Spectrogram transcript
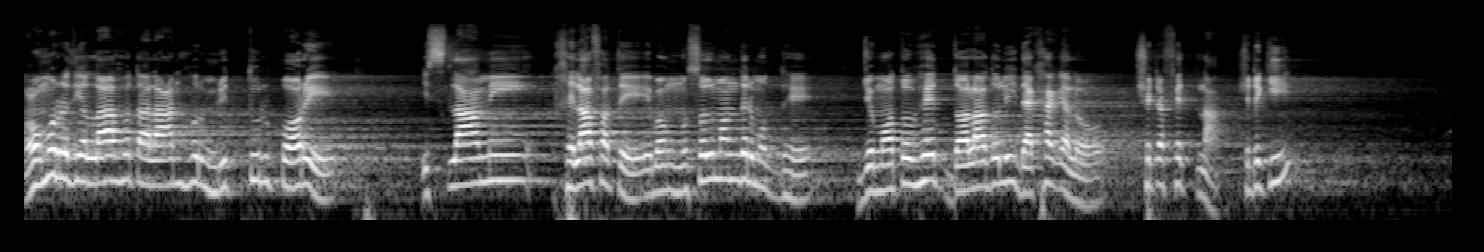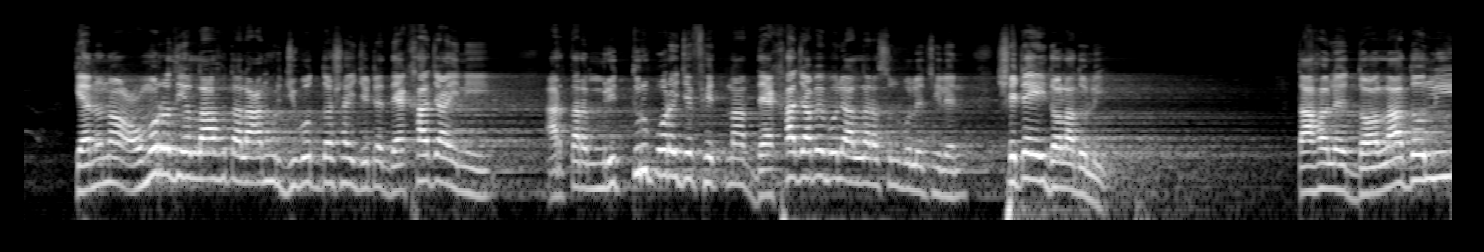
অমর রাজি আল্লাহ তালা আনহুর মৃত্যুর পরে ইসলামী খেলাফাতে এবং মুসলমানদের মধ্যে যে মতভেদ, দলাদলি দেখা গেল, সেটা ফেতনা। সেটা কি? কেননা অমর রাজি আল্লাহ তালা আনহুর জীবদ্দশায় যেটা দেখা যায়নি আর তার মৃত্যুর পরে যে ফেতনা দেখা যাবে বলে আল্লাহ রাসুল বলেছিলেন, সেটা এই দলাদলি। তাহলে দলাদলি,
